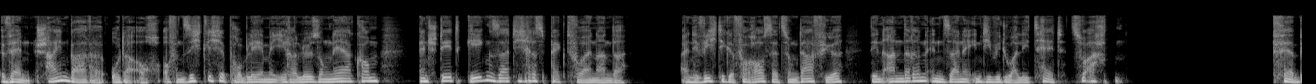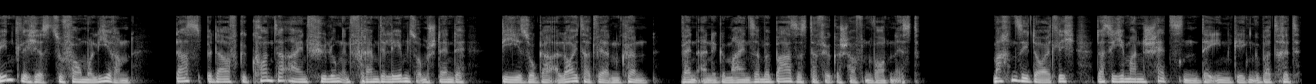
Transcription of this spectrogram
Wenn scheinbare oder auch offensichtliche Probleme ihrer Lösung näher kommen, entsteht gegenseitig Respekt voreinander, eine wichtige Voraussetzung dafür, den anderen in seiner Individualität zu achten. Verbindliches zu formulieren, das bedarf gekonnter Einfühlung in fremde Lebensumstände, die sogar erläutert werden können, wenn eine gemeinsame Basis dafür geschaffen worden ist. Machen Sie deutlich, dass Sie jemanden schätzen, der Ihnen gegenübertritt,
